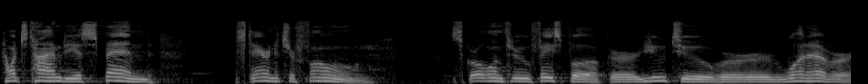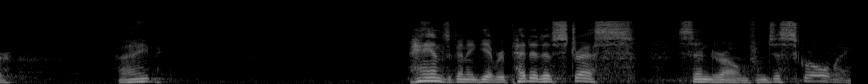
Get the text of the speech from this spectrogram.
How much time do you spend staring at your phone, scrolling through Facebook or YouTube or whatever, right? Hands going to get repetitive stress syndrome from just scrolling.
